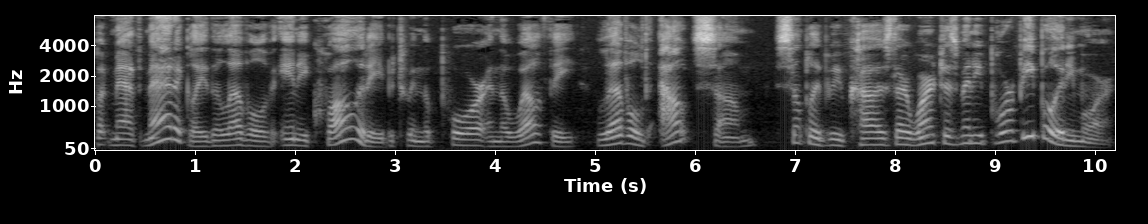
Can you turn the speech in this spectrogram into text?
But mathematically, the level of inequality between the poor and the wealthy leveled out some simply because there weren't as many poor people anymore.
